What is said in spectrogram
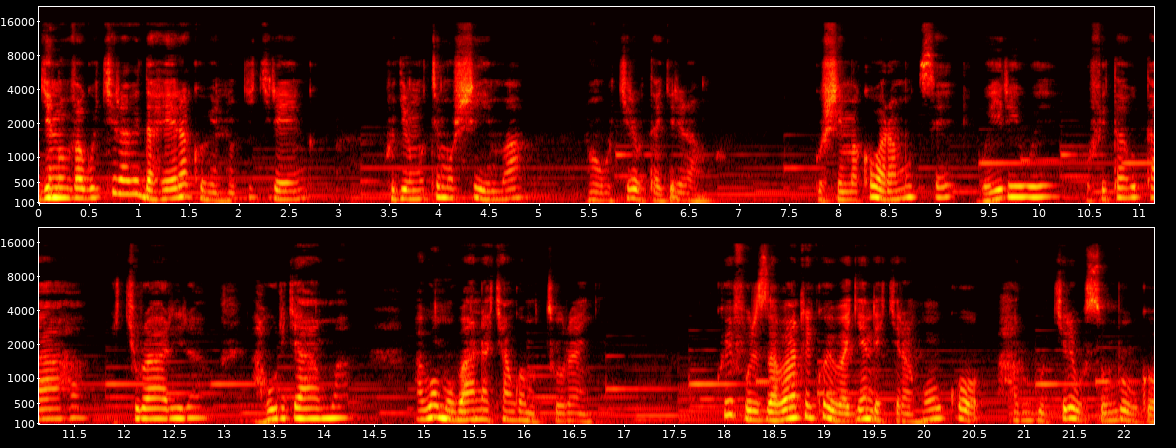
Jye numva gukira bidahera ku bintu by'ikirenga. Kugira umutima ushima ni ubukire butagereranywa gushima ko waramutse wiriwe ufite aho utaha icyo urarira aho uryama abo mubana cyangwa muturanye kwifuriza abandi ko bibagendekera nk'uko hari ubukire busumba ubwo.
